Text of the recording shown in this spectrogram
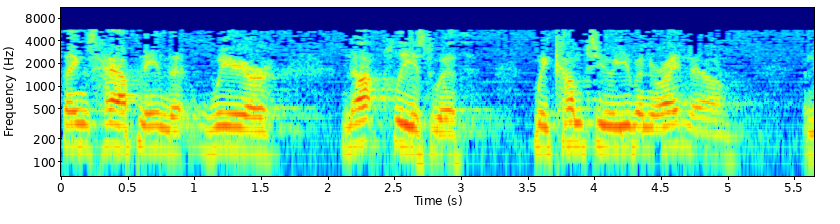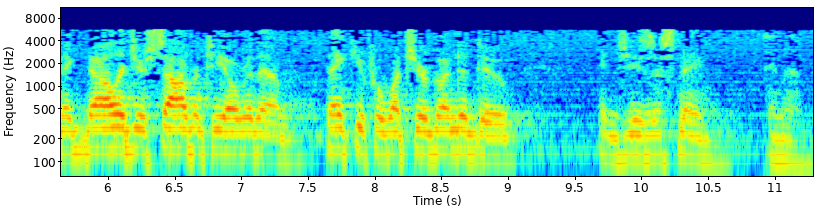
things happening that we are not pleased with, we come to you even right now and acknowledge your sovereignty over them. Thank you for what you're going to do. In Jesus' name, amen.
